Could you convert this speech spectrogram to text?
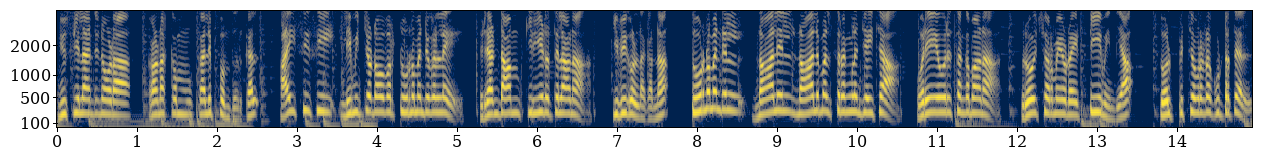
ന്യൂസിലാൻഡിനോട് കണക്കും കലിപ്പും തീർക്കൽ. I C C limited over ടൂർണമെന്റുകളിലെ രണ്ടാം കിരീടത്തിലാണ് കിവികളുടെ കണ്ണ്. ടൂർണമെന്റിൽ നാലിൽ നാല് മത്സരങ്ങളും ജയിച്ച ഒരേ ഒരു സംഘമാണ് രോഹിത് ശർമ്മയുടെ ടീം ഇന്ത്യ. തോൽപ്പിച്ചവരുടെ കൂട്ടത്തിൽ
